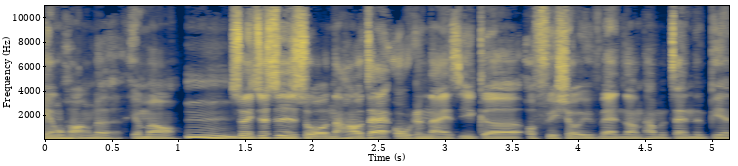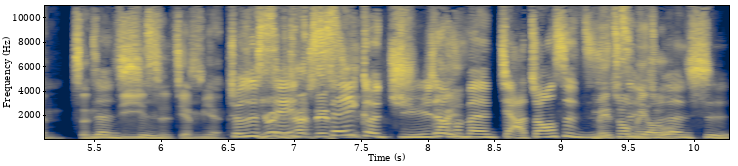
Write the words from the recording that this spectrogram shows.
天皇了，有没有？嗯，所以就是说，然后再 organize 一个 official event，让他们在那边真的第一次见面，就是因为你看这个局，让他们假装是没错没错。认识。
